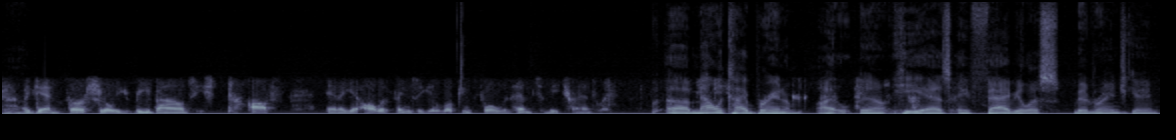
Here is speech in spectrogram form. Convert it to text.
Mm-hmm. Again, versatile, he rebounds, he's tough. And again, all the things that you're looking for with him to me translate. Uh, Malachi Branham, I, you know, he has a fabulous mid-range game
